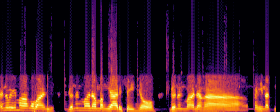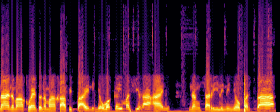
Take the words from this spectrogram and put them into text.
Anyway, mga kawan, ganun man ang mangyari sa inyo, ganun man ang uh, na ng mga kwento ng mga kapitbahay ninyo, huwag kayo masiraan ng sarili ninyo. Basta,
